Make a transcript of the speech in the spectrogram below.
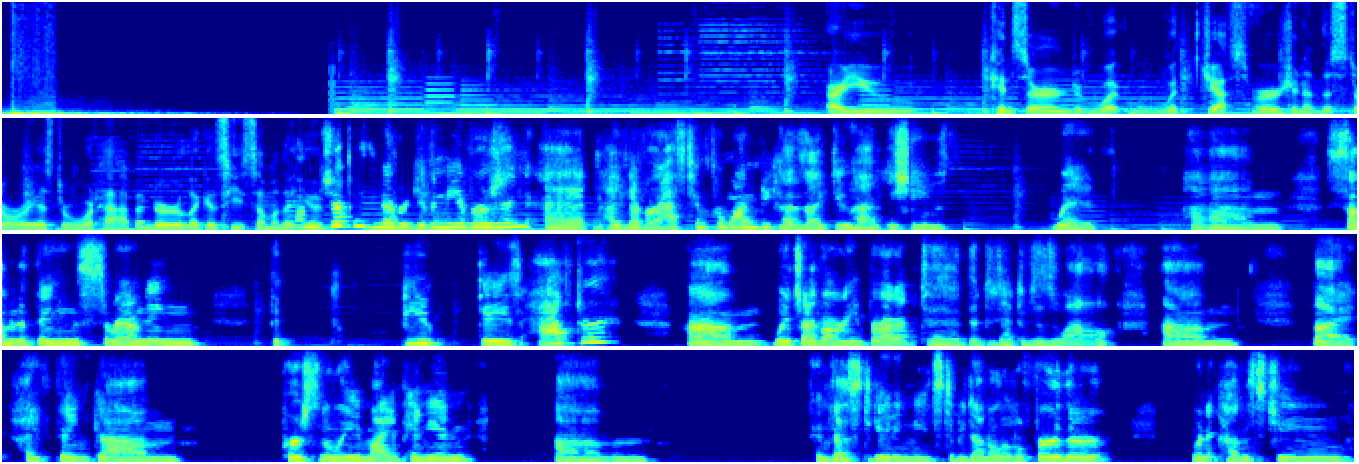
Are you concerned what with Jeff's version of the story as to what happened, or like is he someone that you? Um, Jeff has never given me a version, and I've never asked him for one because I do have issues with um, some of the things surrounding the few days after, um, which I've already brought up to the detectives as well. Um, but I think, um, personally, in my opinion, um, investigating needs to be done a little further when it comes to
